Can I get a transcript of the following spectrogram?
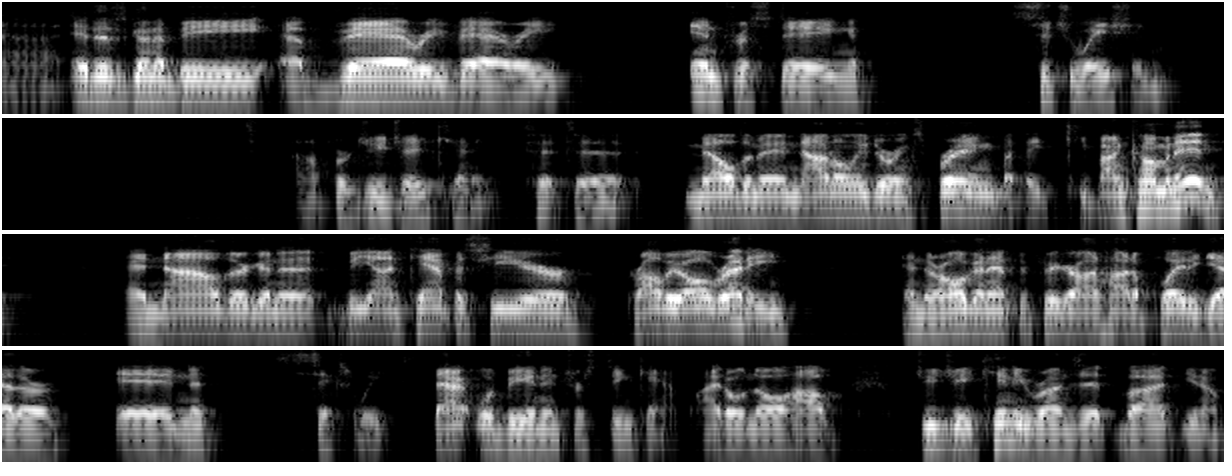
Uh, it is going to be a very, very interesting situation uh, for GJ Kinne to, to meld them in not only during spring, but they keep on coming in. And now they're going to be on campus here probably already, and they're all going to have to figure out how to play together in six weeks. That would be an interesting camp. I don't know how GJ Kinne runs it, but you know,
